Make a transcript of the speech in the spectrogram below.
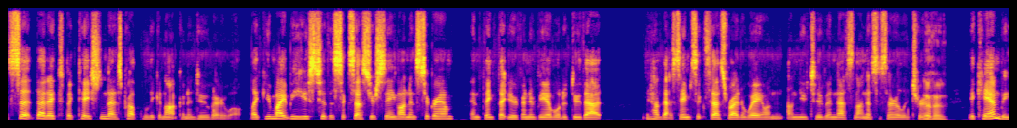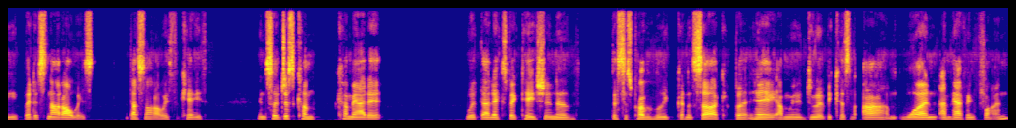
set that expectation that it's probably not going to do very well. Like you might be used to the success you're seeing on Instagram and think that you're going to be able to do that and have that same success right away on, on YouTube. And that's not necessarily true. Mm-hmm. It can be, but it's not always, that's not always the case. And so just come, come at it with that expectation of this is probably going to suck, but hey, I'm going to do it because um, one, I'm having fun.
